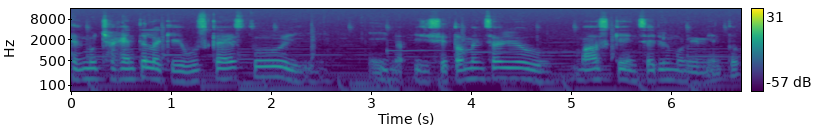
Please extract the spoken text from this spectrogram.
es mucha gente la que busca esto y y, si se toma en serio más que en serio el movimiento,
